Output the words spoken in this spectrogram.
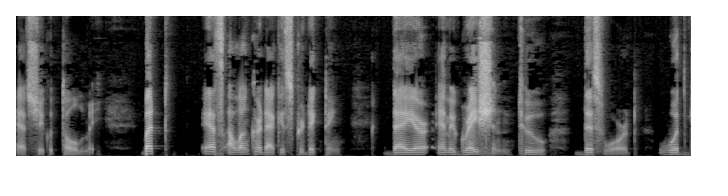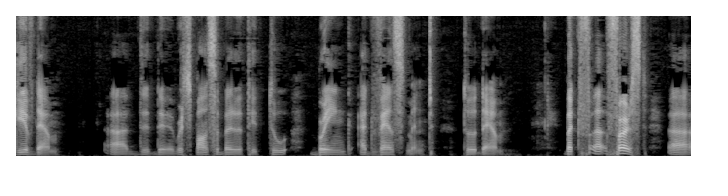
as she Chico told me. But as Allan Kardec is predicting, their emigration to this world would give them uh, the, the responsibility to bring advancement to them. But uh, first, uh,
